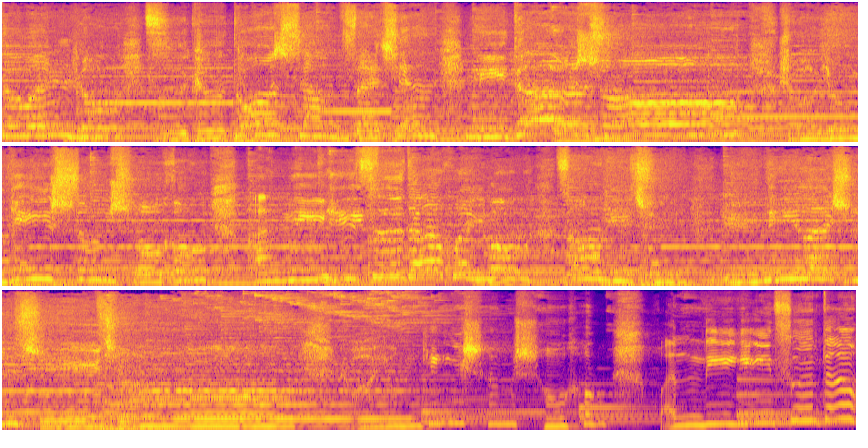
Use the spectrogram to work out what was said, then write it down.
的温柔。此刻多想再牵你的手。去与你来世叙旧。若用一生守候，换你一次的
